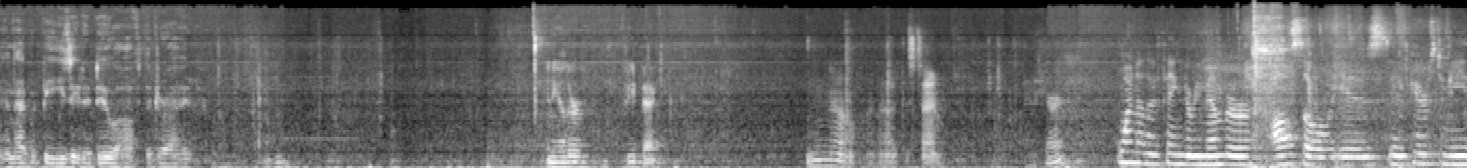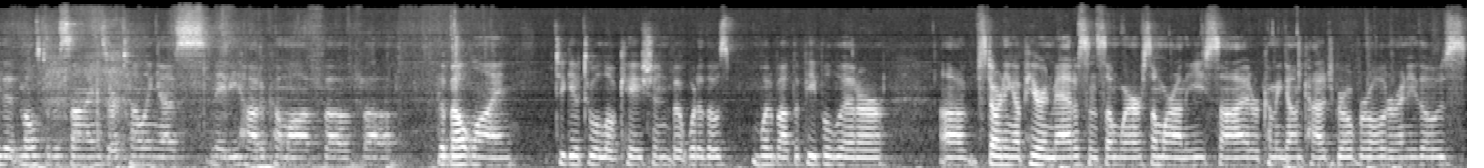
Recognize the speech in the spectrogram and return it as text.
And that would be easy to do off the drive. Any other feedback? No, not at this time. Sharon? One other thing to remember also is, it appears to me that most of the signs are telling us maybe how to come off of uh, the belt line to get to a location, but what are those, what about the people that are uh, starting up here in Madison somewhere, somewhere on the east side, or coming down Cottage Grove Road, or any of those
